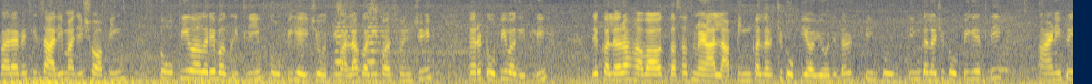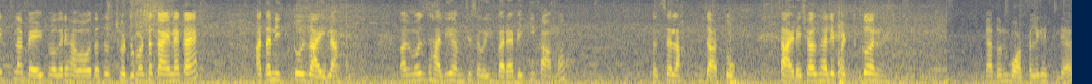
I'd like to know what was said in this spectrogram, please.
बऱ्यापैकी झाली माझी शॉपिंग टोपी वगैरे बघितली. टोपी घ्यायची होती मला कधीपासूनची. तर टोपी बघितली. जे कलर हवा तसाच मिळाला. पिंक कलरची टोपी हवी होती. तर पिंक टो पिंक कलरची टोपी घेतली आणि प्रीतला बेल्ट वगैरे हवा होता. तसंच छोटं मोठं काय ना काय आता निघतो जायला. ऑलमोस्ट झाली आमची सगळी बऱ्यापैकी कामं. तर चला जातो. साडेचार झाले पटकन. या दोन बॉटल घेतल्यात.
